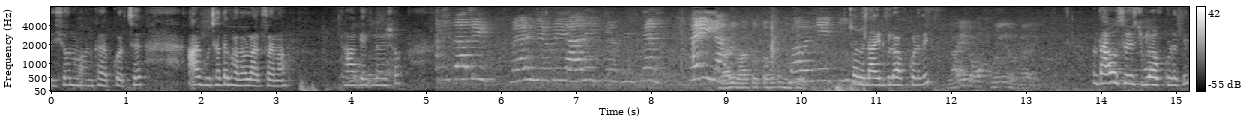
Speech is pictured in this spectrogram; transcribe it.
ভীষণ মন খারাপ করছে। আর গুছাতে ভালো লাগছে না। থাক, এগুলো এসব চলো লাইটগুলো অফ করে দিই। তাও সুইচগুলো অফ করে দিই।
